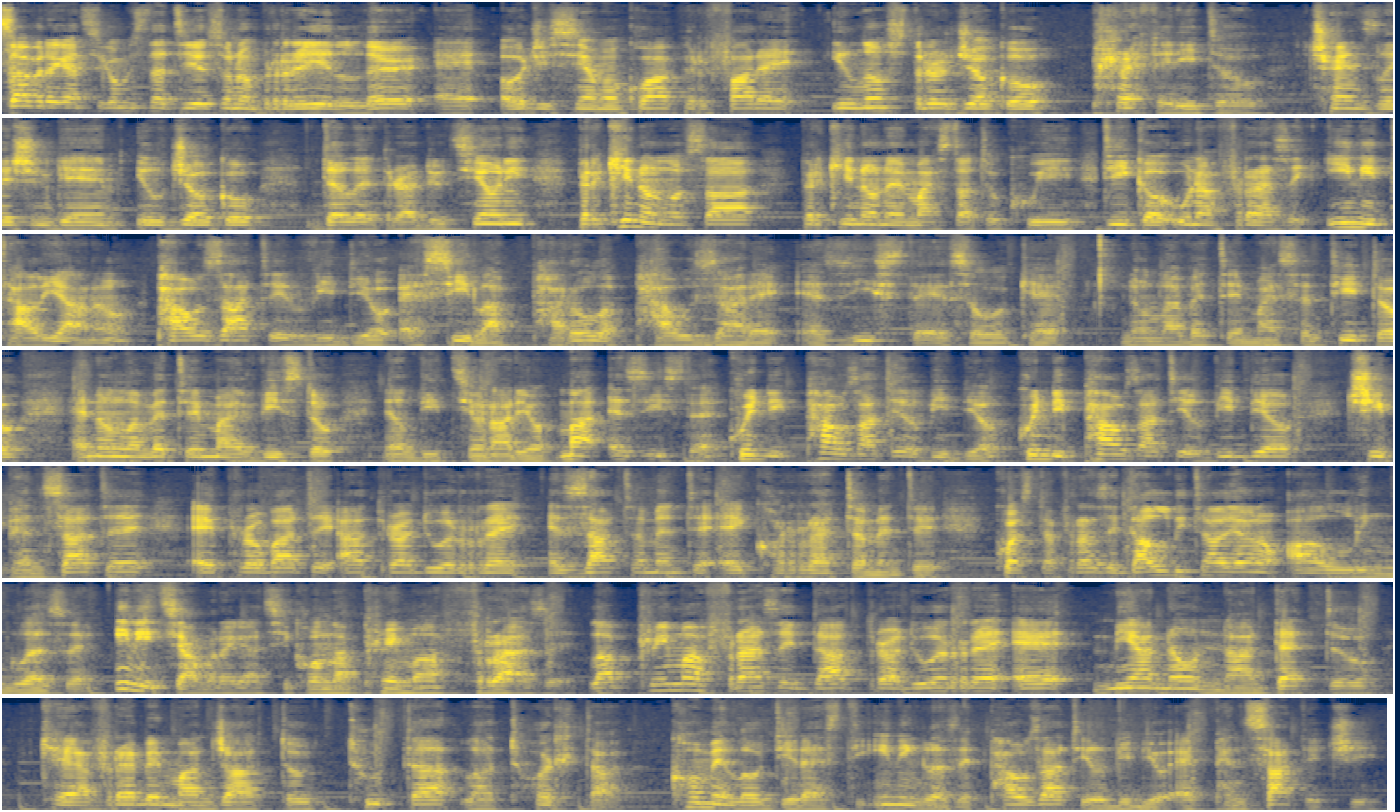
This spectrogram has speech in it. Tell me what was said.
Salve ragazzi come state? Io sono Briller e oggi siamo qua per fare il nostro gioco preferito Translation Game, il gioco delle traduzioni. Per chi non lo sa, per chi non è mai stato qui Dico una frase in italiano. Pausate il video e sì, la parola pausare esiste Solo che non l'avete mai sentito e non l'avete mai visto nel dizionario ma esiste. Quindi pausate il video quindi pausate il video ci pensate e provate a tradurre esattamente e correttamente questa frase dall'italiano all'inglese. Iniziamo ragazzi con la prima frase. La prima frase da tradurre è mia nonna ha detto che avrebbe mangiato tutta la torta. Come lo diresti in inglese? Pausate il video e pensateci.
